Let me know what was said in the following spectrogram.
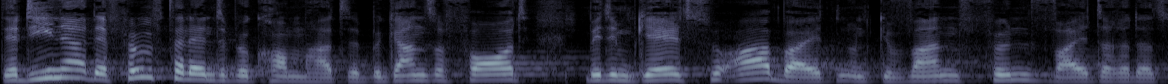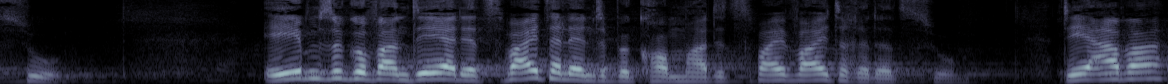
Der Diener, der fünf Talente bekommen hatte, begann sofort mit dem Geld zu arbeiten und gewann fünf weitere dazu. Ebenso gewann der, der zwei Talente bekommen hatte, zwei weitere dazu. Der aber,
